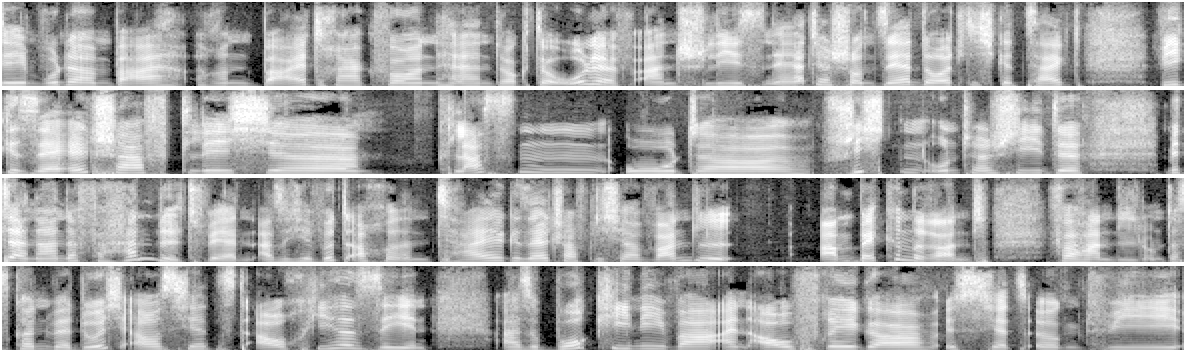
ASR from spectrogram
dem wunderbaren Beitrag von Herrn Dr. Olev anschließen. Er hat ja schon sehr deutlich gezeigt, wie gesellschaftliche Klassen oder Schichtenunterschiede miteinander verhandelt werden. Also hier wird auch ein Teil gesellschaftlicher Wandel am Beckenrand verhandelt. Und das können wir durchaus jetzt auch hier sehen. Also Burkini war ein Aufreger, ist jetzt irgendwie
